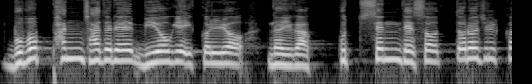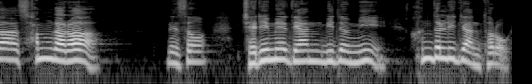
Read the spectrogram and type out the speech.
무법한 자들의 미혹에 이끌려 너희가 굳센 데서 떨어질까 삼가라. 그래서 재림에 대한 믿음이 흔들리지 않도록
